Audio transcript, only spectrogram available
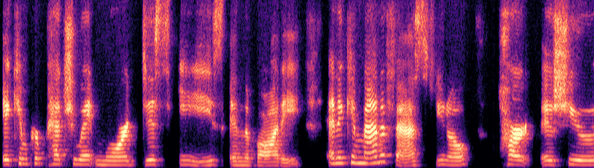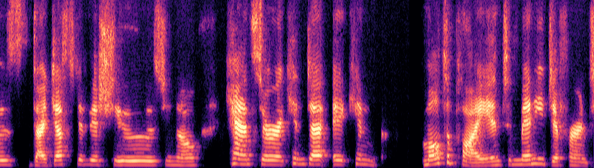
it can perpetuate more dis-ease in the body and it can manifest you know heart issues digestive issues you know cancer. It can it can multiply into many different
